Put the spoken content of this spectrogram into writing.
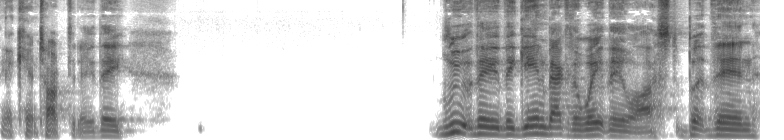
I can't talk today. They they they gain back the weight they lost, but then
